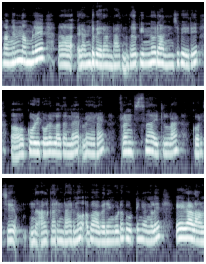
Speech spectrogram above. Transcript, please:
അങ്ങനെ നമ്മൾ രണ്ട് പേരാണ് ഉണ്ടായിരുന്നത്. പിന്നെ ഒരു അഞ്ച് പേര് കോഴിക്കോടുള്ള തന്നെ വേറെ ഫ്രണ്ട്സ് ആയിട്ടുള്ള കുറച്ച് ആൾക്കാരുണ്ടായിരുന്നു. അപ്പോൾ അവരെയും കൂടെ കൂട്ടി ഞങ്ങൾ ഏഴാളാണ്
